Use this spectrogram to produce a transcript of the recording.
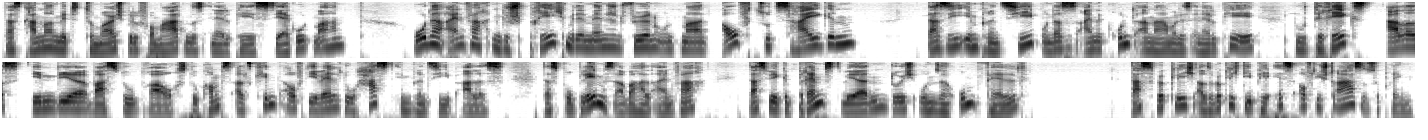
Das kann man mit zum Beispiel Formaten des NLPs sehr gut machen. Oder einfach ein Gespräch mit den Menschen führen und mal aufzuzeigen, dass sie im Prinzip, und das ist eine Grundannahme des NLP, du trägst alles in dir, was du brauchst. Du kommst als Kind auf die Welt, du hast im Prinzip alles. Das Problem ist aber halt einfach, dass wir gebremst werden durch unser Umfeld, das wirklich, also wirklich die PS auf die Straße zu bringen,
